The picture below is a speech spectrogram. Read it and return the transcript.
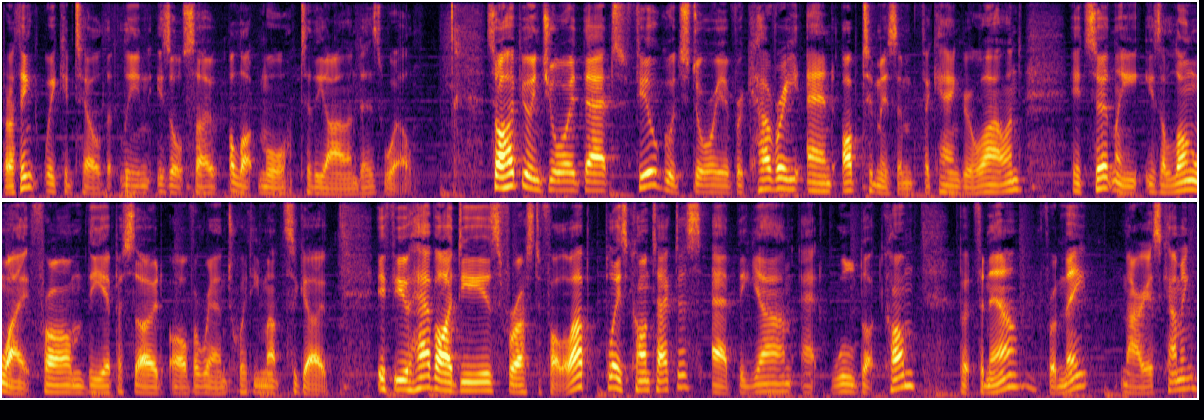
But I think we can tell that Lynn is also a lot more to the island as well. So I hope you enjoyed that feel good story of recovery and optimism for Kangaroo Island. It certainly is a long way from the episode of around 20 months ago. If you have ideas for us to follow up, please contact us at theyarn at wool.com. But for now, from me, Marius Cumming,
